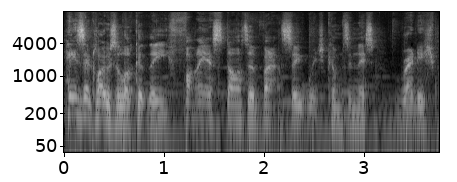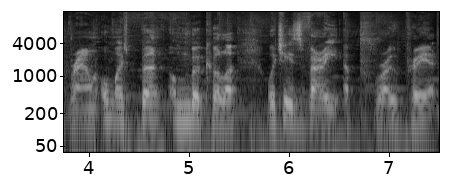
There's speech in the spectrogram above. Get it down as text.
Here's a closer look at the Firestarter batsuit, which comes in this reddish brown, almost burnt umber colour, which is very appropriate.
